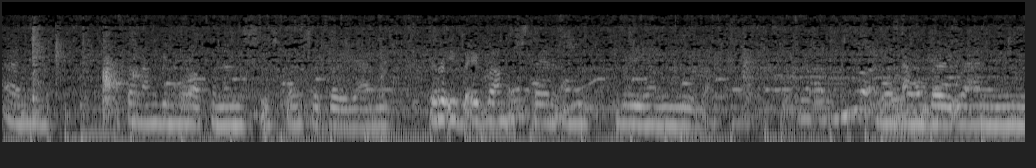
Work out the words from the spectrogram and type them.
ano, ito lang ginawa ko ng sister sa biryani. Pero iba-iba ang style ang biryani nila. Yan ang biryani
